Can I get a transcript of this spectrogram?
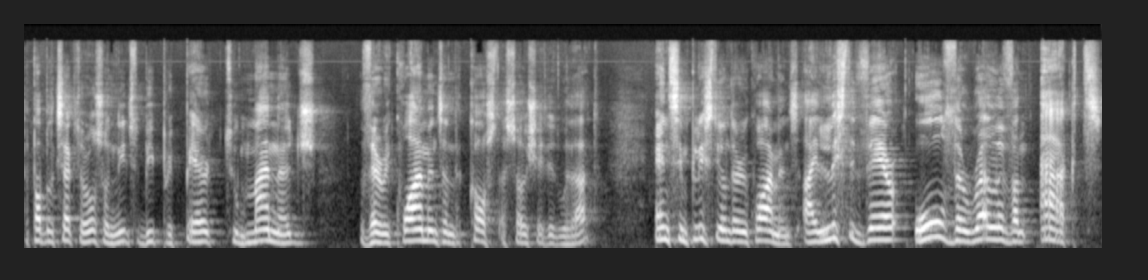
the public sector also needs to be prepared to manage the requirements and the cost associated with that. And simplicity on the requirements. I listed there all the relevant acts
